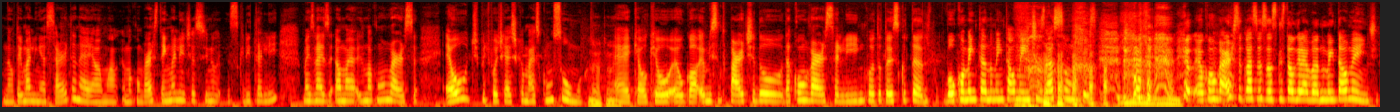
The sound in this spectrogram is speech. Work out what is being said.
não tem uma linha certa, né? É uma, é uma conversa, tem uma linha de raciocínio escrita ali, mas, mas é uma, uma conversa. É o tipo de podcast que eu mais consumo. Eu também. É, que é o que eu, eu, eu me sinto parte do, da conversa ali enquanto eu tô escutando. Tipo, vou comentando mentalmente os assuntos. eu, eu converso com as pessoas que estão gravando mentalmente.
